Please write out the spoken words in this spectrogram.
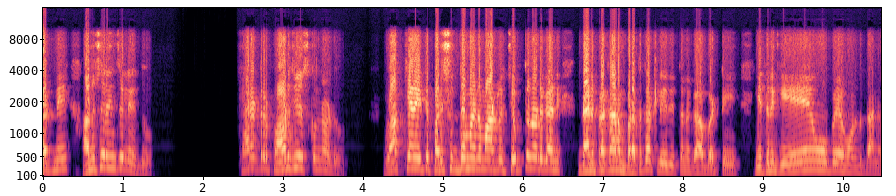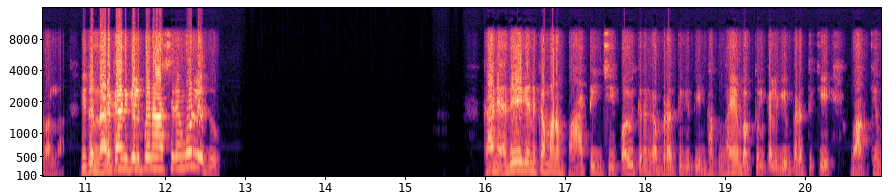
వాటిని అనుసరించలేదు. క్యారెక్టర్ పాడు చేసుకున్నాడు. వాక్యాన్ని అయితే పరిశుద్ధమైన మాటలు చెప్తున్నాడు కానీ దాని ప్రకారం బ్రతకట్లేదు ఇతను కాబట్టి ఇతనికి ఏం ఉపయోగం ఉండదు దానివల్ల ఇతను నరకానికి వెళ్ళిపోయిన ఆశ్చర్యం కూడా లేదు. కానీ అదే గనుక మనం పాటించి పవిత్రంగా బ్రతికి భక్ భయం భక్తులు కలిగి బ్రతికి వాక్యం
